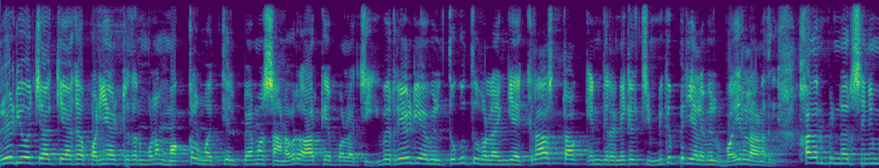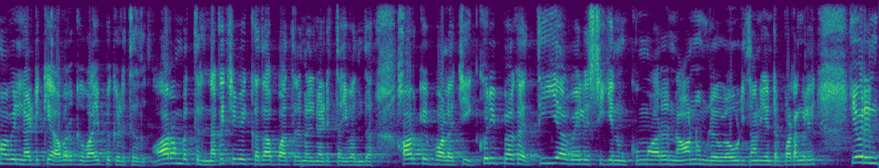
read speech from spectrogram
ரேடியோ ஜாக்கியாக பணியாற்றியதன் மூலம் மக்கள் மத்தியில் ஃபேமஸ் ஆனவர் ஆர்கே பாலாஜி. இவர் ரேடியோவில் தொகுத்து வழங்கிய கிராஸ் டாக் என்கிற நிகழ்ச்சி மிகப்பெரிய அளவில் வைரலானது. அதன் பின்னர் சினிமாவில் நடிக்க அவருக்கு வாய்ப்பு கிடைத்தது. ஆரம்பத்தில் நகைச்சுவை கதாபாத்திரங்களில் நடித்த வந்த ஆர்கே பாலாஜி குறிப்பாக தீயா வேலை செய்யணும் குமார் நானும் ரவுடிதான் என்ற படங்களில் இவரின்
